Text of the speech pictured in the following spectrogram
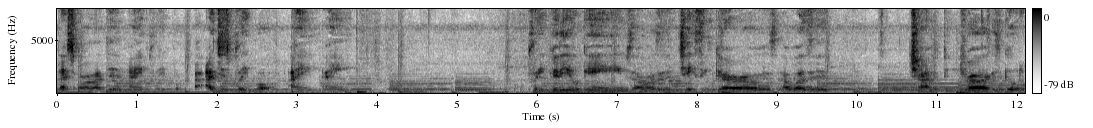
that's all I did. I ain't play ball. I- just played ball. I ain't. I ain't played video games. I wasn't chasing girls. I wasn't trying to do drugs, go to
